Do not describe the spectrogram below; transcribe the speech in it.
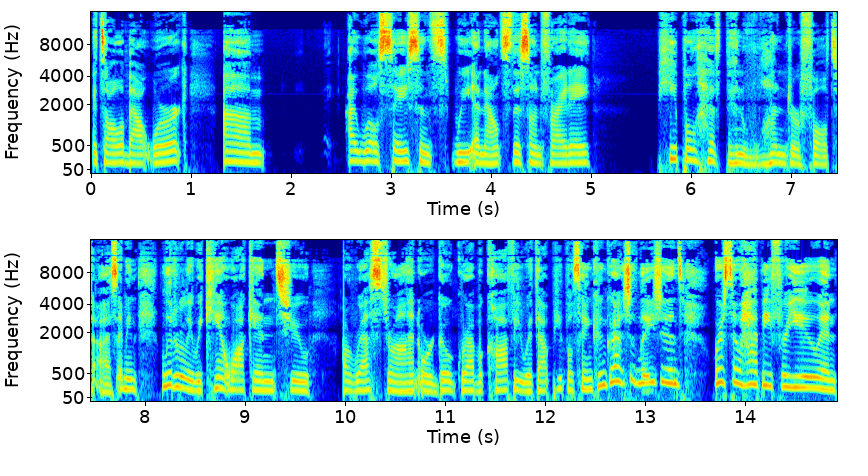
it's all about work. Um, I will say, since we announced this on Friday, people have been wonderful to us. I mean, literally, we can't walk into a restaurant or go grab a coffee without people saying, Congratulations, we're so happy for you. And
